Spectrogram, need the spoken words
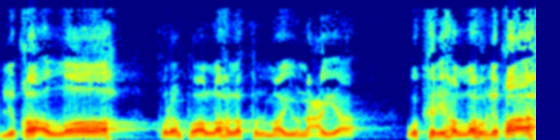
liqaa'a allah kulanku allah la kulmaayuu nacayaa wa kariha allahu liqaa'ah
